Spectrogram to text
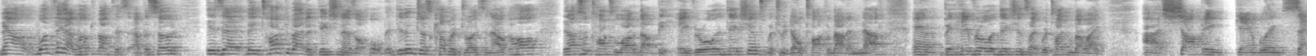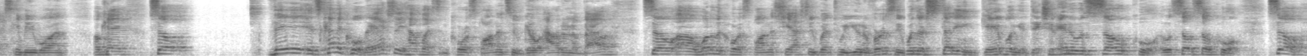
Now, one thing I loved about this episode is that they talked about addiction as a whole. They didn't just cover drugs and alcohol, they also talked a lot about behavioral addictions, which we don't talk about enough. And behavioral addictions, like we're talking about like uh, shopping, gambling, sex can be one, okay? So they, it's kind of cool. They actually have like some correspondents who go out and about so uh, one of the correspondents, she actually went to a university where they're studying gambling addiction and it was so cool. It was so, so cool. So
